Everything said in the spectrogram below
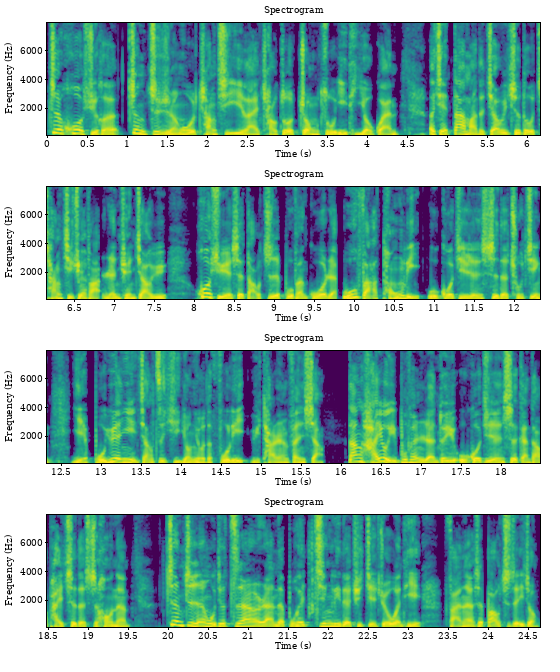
这或许和政治人物长期以来炒作种族议题有关，而且大马的教育制度长期缺乏人权教育。或许也是导致部分国人无法同理无国籍人士的处境，也不愿意将自己拥有的福利与他人分享。当还有一部分人对于无国籍人士感到排斥的时候呢，政治人物就自然而然的不会尽力的去解决问题，反而是保持着一种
